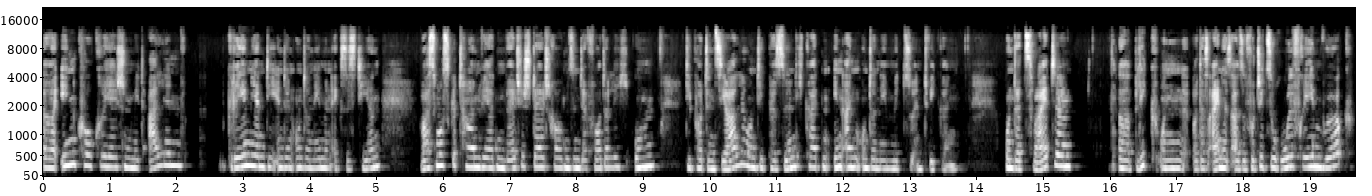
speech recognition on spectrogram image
äh, in Co-Creation mit allen Gremien, die in den Unternehmen existieren. Was muss getan werden? Welche Stellschrauben sind erforderlich, um die Potenziale und die Persönlichkeiten in einem Unternehmen mitzuentwickeln? Und der zweite äh, Blick, und das eine ist also Fujitsu Rule Framework.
